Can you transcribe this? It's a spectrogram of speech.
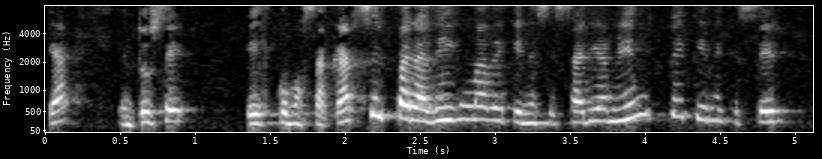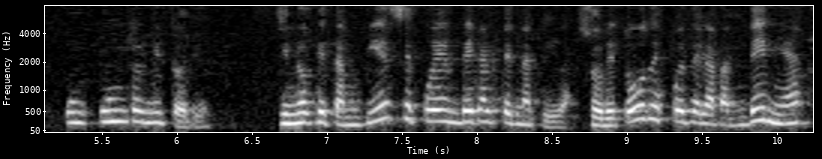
¿ya? Entonces, es como sacarse el paradigma de que necesariamente tiene que ser un, un dormitorio, sino que también se pueden ver alternativas. Sobre todo después de la pandemia,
